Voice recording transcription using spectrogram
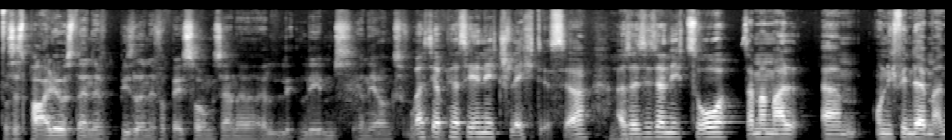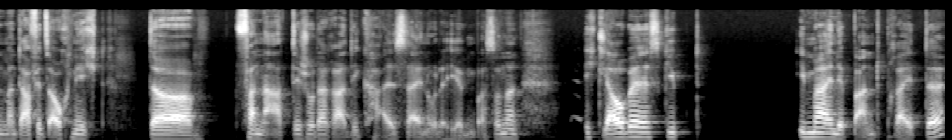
das heißt, Paleo ist eine bisschen eine Verbesserung seiner Lebensernährungsform. Was ja per se nicht schlecht ist. Ja. Mhm. Also es ist ja nicht so, sagen wir mal, ähm, und ich finde, man, man darf jetzt auch nicht da fanatisch oder radikal sein oder irgendwas, sondern ich glaube, es gibt immer eine Bandbreite,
